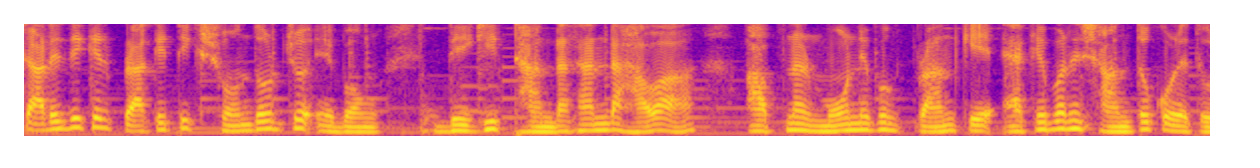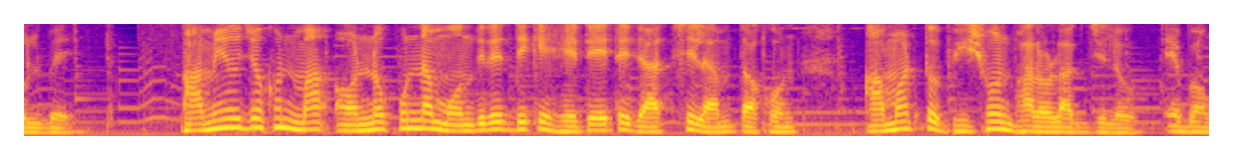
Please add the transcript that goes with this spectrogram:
চারিদিকের প্রাকৃতিক সৌন্দর্য এবং দিঘির ঠান্ডা ঠান্ডা হাওয়া আপনার মন এবং প্রাণকে একেবারে শান্ত করে তুলবে। আমিও যখন মা অন্নপূর্ণা মন্দিরের দিকে হেঁটে হেঁটে যাচ্ছিলাম, তখন আমার তো ভীষণ ভালো লাগছিল এবং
